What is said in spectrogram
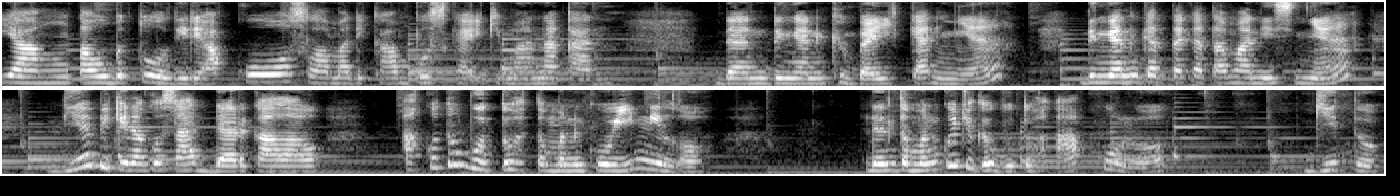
yang tahu betul diri aku selama di kampus kayak gimana kan. Dan dengan kebaikannya dengan kata-kata manisnya dia bikin aku sadar kalau aku tuh butuh temenku ini loh. Dan temenku juga butuh aku loh. Gitu.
